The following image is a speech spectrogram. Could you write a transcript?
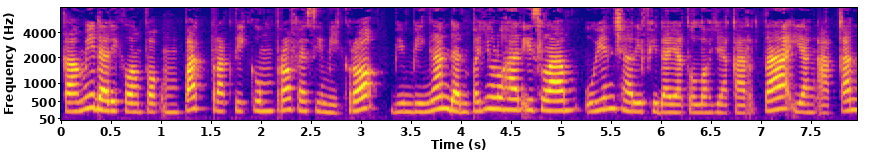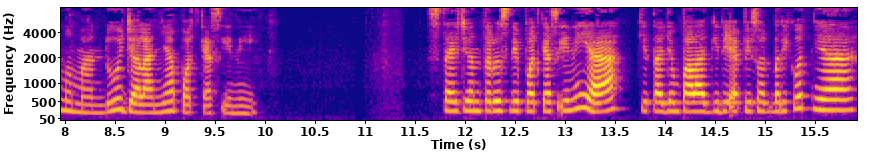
kami dari kelompok 4 Praktikum Profesi Mikro, Bimbingan dan Penyuluhan Islam UIN Syarif Hidayatullah Jakarta yang akan memandu jalannya podcast ini. Stay tune terus di podcast ini ya. Kita jumpa lagi di episode berikutnya.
